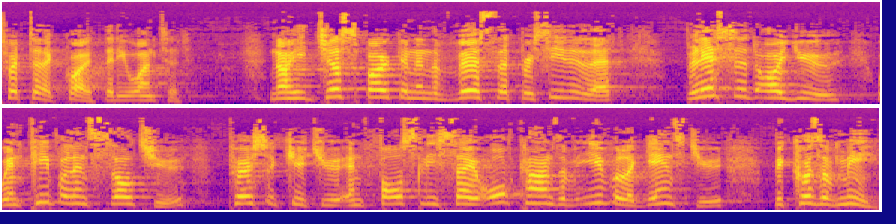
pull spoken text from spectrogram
Twitter quote that he wanted? No, he'd just spoken in the verse that preceded that Blessed are you when people insult you, persecute you, and falsely say all kinds of evil against you because of me.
